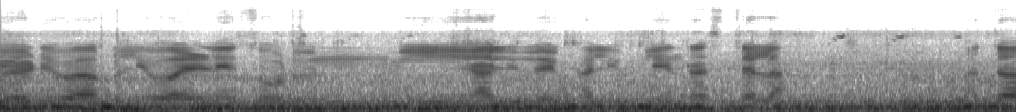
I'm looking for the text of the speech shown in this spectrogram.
वेडी वाकली वळणे सोडून मी आलेलो आहे खाली प्लेन रस्त्याला. आता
